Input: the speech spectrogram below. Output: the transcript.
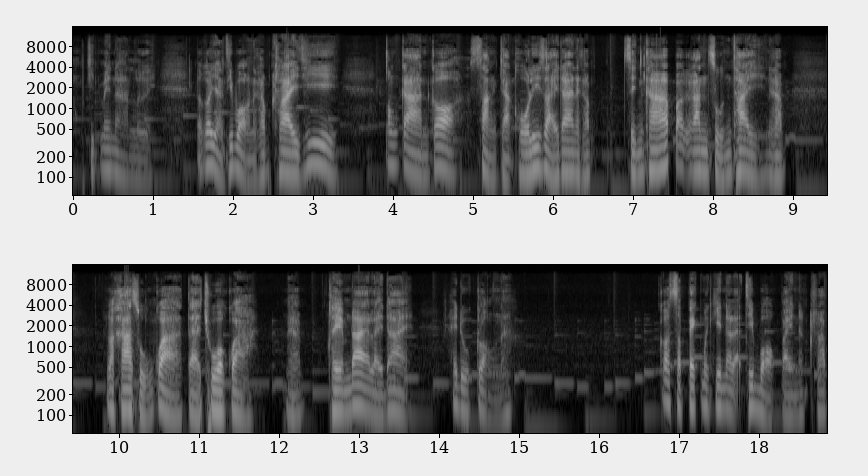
ผมคิดไม่นานเลย แล้วก็อย่างที่บอกนะครับ ใครที่ต้องการก็สั่งจากโฮลี่ไซได้นะครับ สินค้าประกันศูนย์ไทยนะครับ ราคาสูงกว่าแต่ชัวร์กว่านะครับ เคลมได้อะไรได้ ให้ดูกล่องนะ ก็สเปคเมื่อกี้นั่นแหละที่บอกไปนะครับ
